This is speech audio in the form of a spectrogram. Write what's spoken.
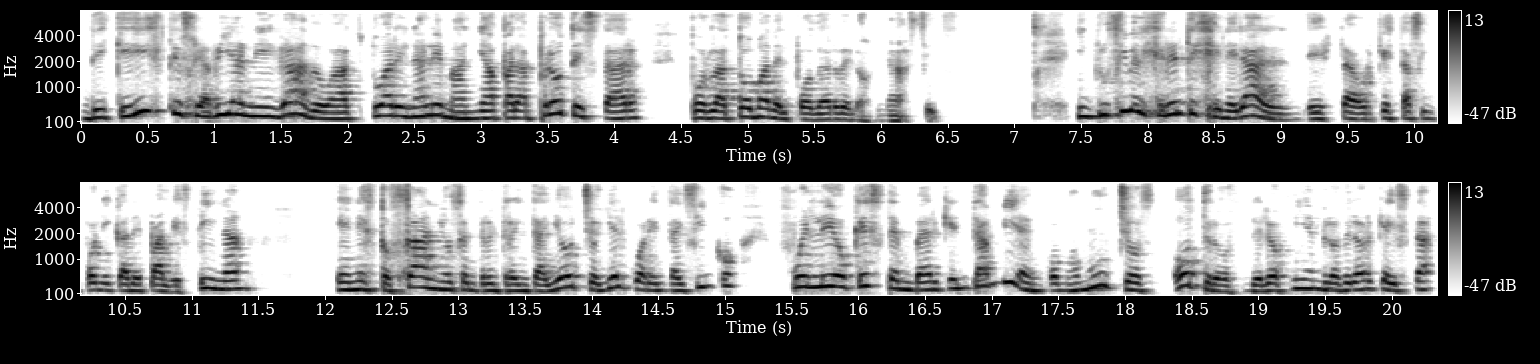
de que éste se había negado a actuar en Alemania para protestar por la toma del poder de los nazis. Inclusive el gerente general de esta Orquesta Sinfónica de Palestina, en estos años, entre el 38 y el 45, fue Leo Kestenberg, quien también, como muchos otros de los miembros de la orquesta,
